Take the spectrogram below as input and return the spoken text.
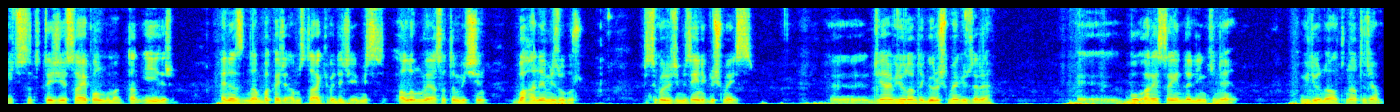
Hiç stratejiye sahip olmamaktan iyidir. En azından bakacağımız, takip edeceğimiz alım veya satım için bahanemiz olur. Psikolojimize yenik düşmeyiz. Ee, diğer videolarda görüşmek üzere. Ee, bu RSI'nin de linkini videonun altına atacağım.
